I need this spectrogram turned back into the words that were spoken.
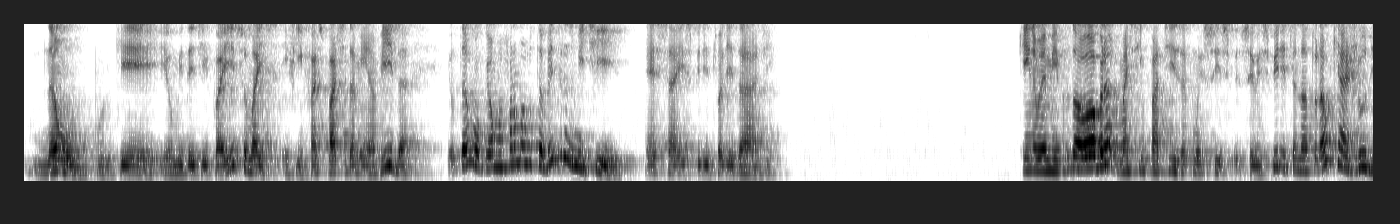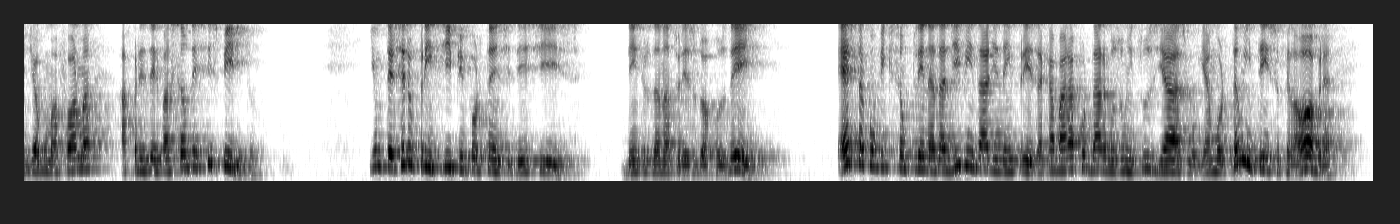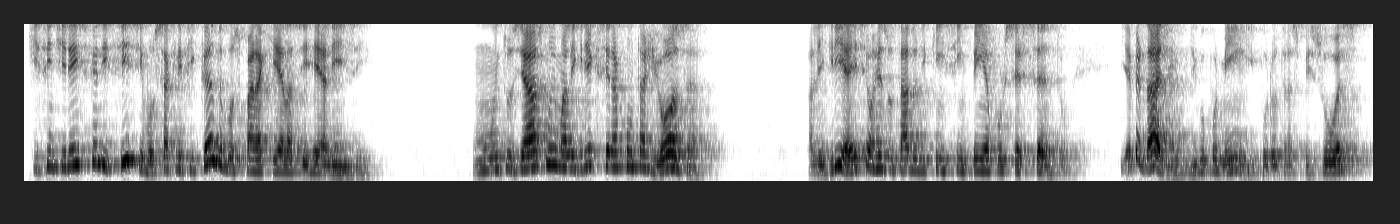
não porque eu me dedico a isso, mas, enfim, faz parte da minha vida, eu, de alguma forma, vou também transmitir essa espiritualidade. Quem não é membro da obra, mas simpatiza com o seu espírito, é natural que ajude de alguma forma a preservação desse espírito. E um terceiro princípio importante desses dentro da natureza do Opus Dei, esta convicção plena da divindade da empresa acabará por dar-vos um entusiasmo e amor tão intenso pela obra que sentireis felicíssimos sacrificando-vos para que ela se realize. Um entusiasmo e uma alegria que será contagiosa. Alegria, esse é o resultado de quem se empenha por ser santo e é verdade, eu digo por mim e por outras pessoas,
